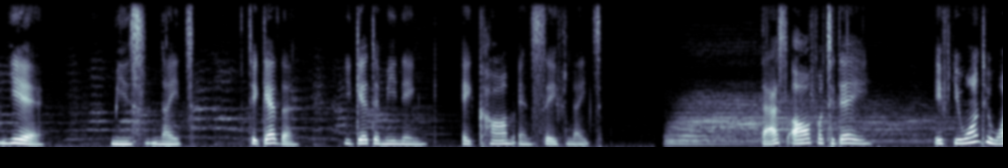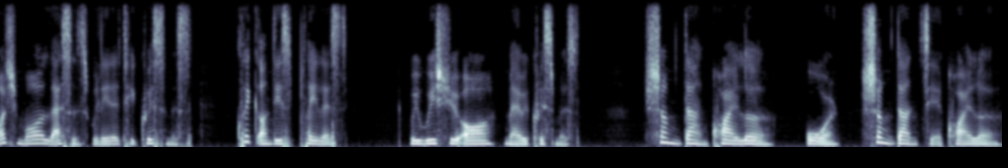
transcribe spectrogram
Ye means night. Together, you get the meaning a calm and safe night. That's all for today. If you want to watch more lessons related to Christmas, click on this playlist. We wish you all Merry Christmas. 圣诞快乐 or 圣诞节快乐.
